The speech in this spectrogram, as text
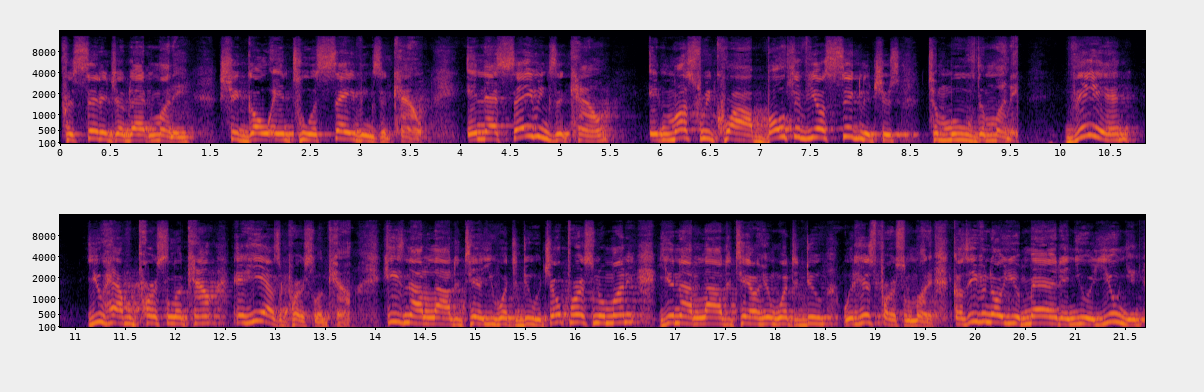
percentage of that money should go into a savings account. In that savings account, it must require both of your signatures to move the money. Then you have a personal account and he has a personal account. He's not allowed to tell you what to do with your personal money. You're not allowed to tell him what to do with his personal money. Because even though you're married and you're a union,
